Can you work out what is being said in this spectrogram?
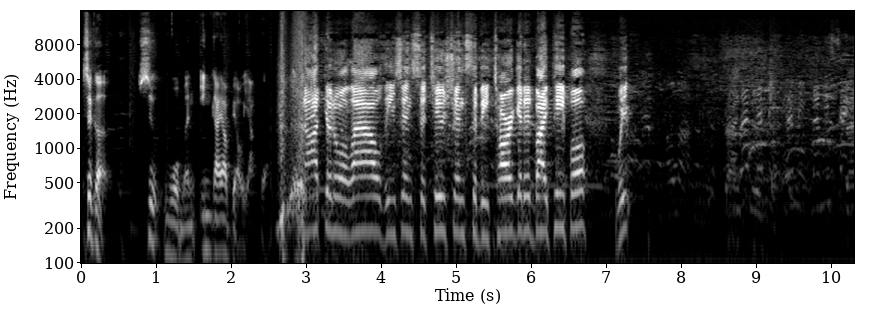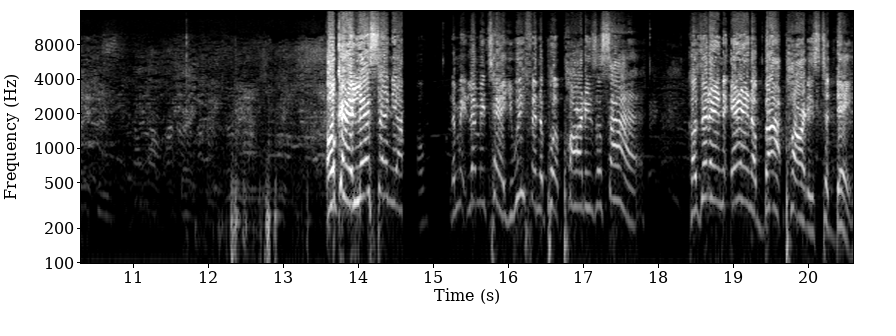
这个是我们应该要表扬的。Not going to allow these institutions to be targeted by people. We. Okay, listen, y'all. Let me let me tell you, we finna put parties aside. Cause it ain't it ain't about parties today.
